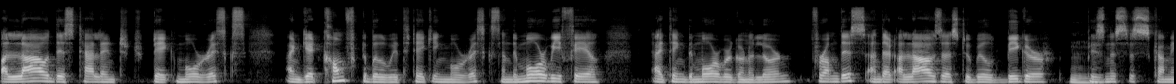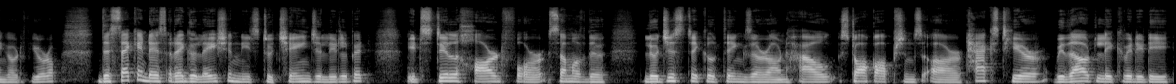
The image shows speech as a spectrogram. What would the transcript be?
allow this talent to take more risks and get comfortable with taking more risks. And the more we fail, I think the more we're going to learn from this, and that allows us to build bigger mm. businesses coming out of Europe. The second is regulation needs to change a little bit. It's still hard for some of the logistical things around how stock options are taxed here without liquidity.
